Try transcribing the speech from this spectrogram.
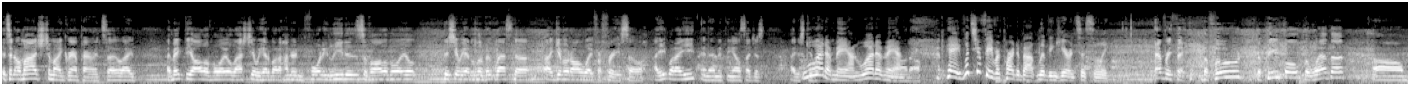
it's an homage to my grandparents. So I I make the olive oil. Last year we had about 140 liters of olive oil. This year we had a little bit less. Uh, I give it all away for free. So I eat what I eat, and anything else I just I just What a man! What a man! No, no. Hey, what's your favorite part about living here in Sicily? Everything: the food, the people, the weather. Um,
